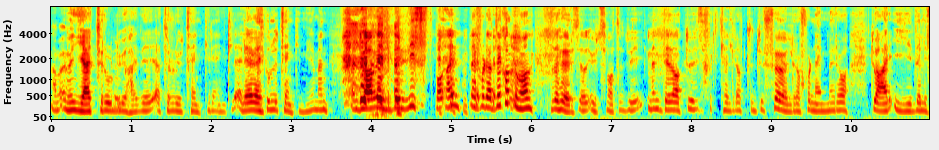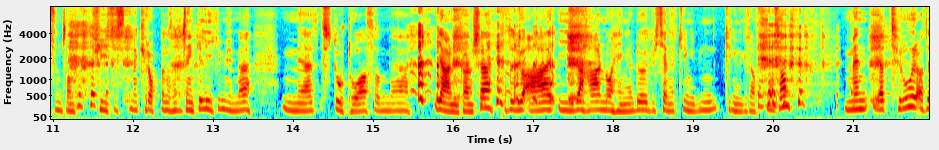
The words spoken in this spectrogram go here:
Ja, men jeg tror, du, Heidi, jeg tror du tenker egentlig Eller jeg vet ikke om du tenker mye, men, men du er veldig bevisst på Nei, nei for det, det, kan man, det høres ut som at du Men det at du forteller at du føler og fornemmer, og du er i det liksom sånn fysisk med kroppen og sånn, Du tenker like mye med, med stortåa som med hjernen, kanskje. At du er i det her. Nå henger du, du kjenner tyngden, tyngdekraften og sånn. Men jeg tror at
